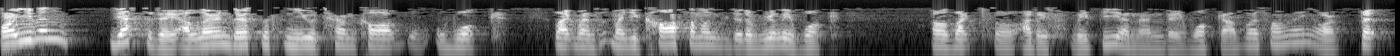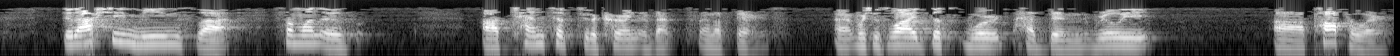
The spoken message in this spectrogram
Or even yesterday, I learned there's this new term called woke. Like when when you call someone they're really woke, I was like, so are they sleepy and then they woke up or something? Or but it actually means that someone is attentive to the current events and affairs, uh, which is why this word had been really uh, popular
